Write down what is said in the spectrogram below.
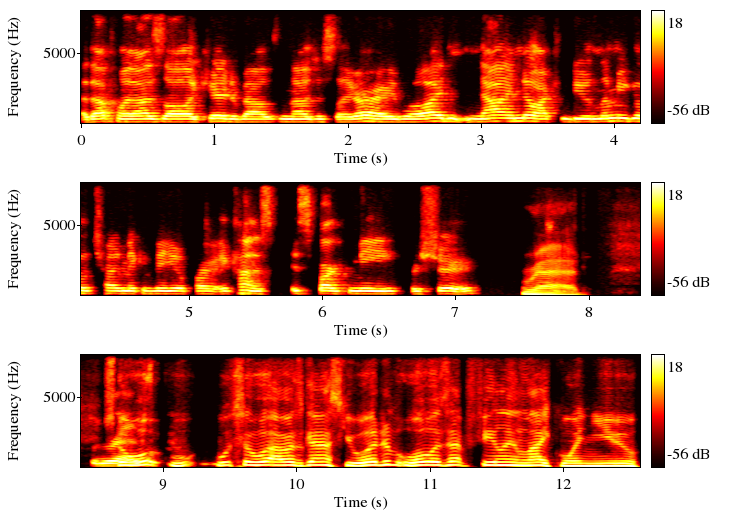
at that point, that's all I cared about. And I was just like, all right, well, I now I know I can do it. Let me go try to make a video part. It kind of it sparked me for sure. Rad. So, so I was gonna ask you, what what was that feeling like when you?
